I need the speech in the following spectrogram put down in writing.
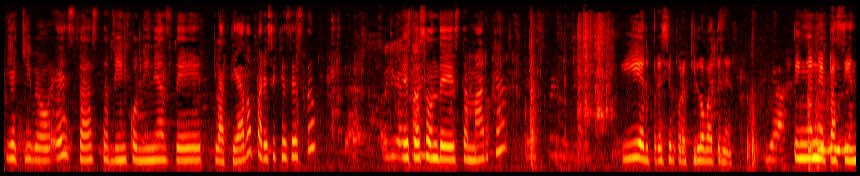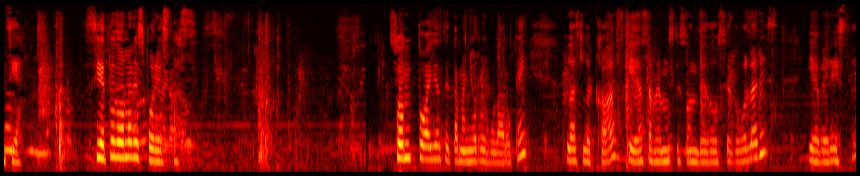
Y aquí veo estas también con líneas de plateado. Parece que es esto. Estas son de esta marca. Y el precio por aquí lo va a tener. Ténganme paciencia. 7 dólares por estas. Son toallas de tamaño regular, ¿ok? Las Lacoste, que ya sabemos que son de 12 dólares. Y a ver esta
